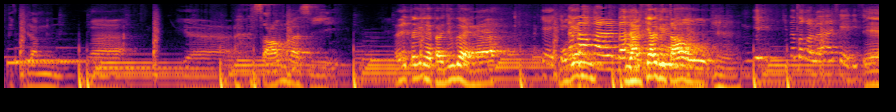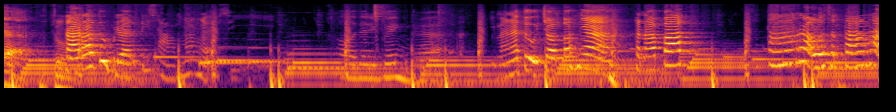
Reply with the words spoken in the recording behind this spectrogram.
pikiran gua ya sama sih. Tapi tapi nggak tahu juga ya. Oke, kita Mungkin bahas. Jaki lebih ya. tahu. Iya, Mungkin kita bakal bahas ya di sini. Iya. betul. Setara tuh berarti sama nggak sih? Kalau dari gue enggak. Gimana tuh contohnya? Kenapa setara lo setara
